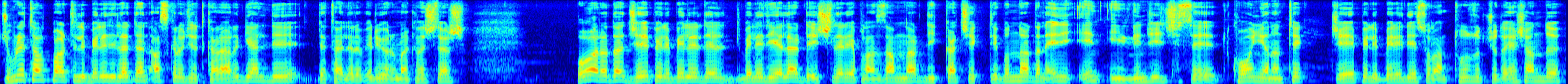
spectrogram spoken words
Cumhuriyet Halk Partili belediyelerden asgari ücret kararı geldi. Detayları veriyorum arkadaşlar. Bu arada CHP'li belediye, belediyelerde işçilere yapılan zamlar dikkat çekti. Bunlardan en, en ilginci ise Konya'nın tek CHP'li belediyesi olan Tuzlukçu'da yaşandı.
